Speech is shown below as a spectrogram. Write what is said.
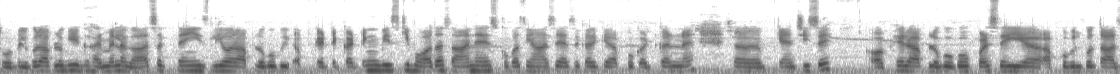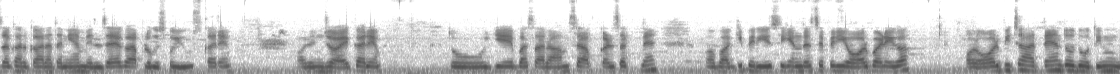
तो बिल्कुल आप लोग ये घर में लगा सकते हैं ईज़िली और आप लोगों की अब कट, कटिंग भी इसकी बहुत आसान है इसको बस यहाँ से ऐसे करके आपको कट करना है कैंची से। और फिर आप लोगों को ऊपर से ये आपको बिल्कुल ताज़ा घर का हरा धनिया मिल जाएगा आप लोग इसको यूज़ करें और इन्जॉय करें। तो ये बस आराम से आप कर सकते हैं और बाकी फिर इसी के अंदर से फिर ये और बढ़ेगा। और और भी चाहते हैं तो दो तीन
